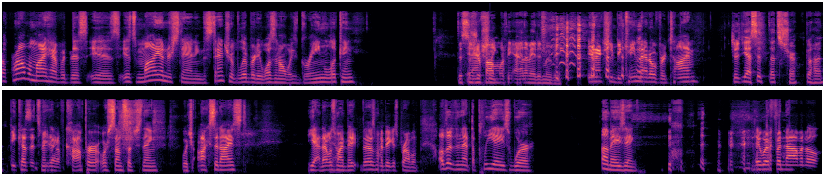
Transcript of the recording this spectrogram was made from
the problem I have with this is it's my understanding the Statue of Liberty wasn't always green looking. this it is your actually- problem with the animated movie. It actually became that over time Just, yes, it, that's true. Go ahead. because it's made out of copper or some such thing, which oxidized. Yeah, that was Yeah. my big that was my biggest problem. Other than that, the plies were amazing. they were phenomenal.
